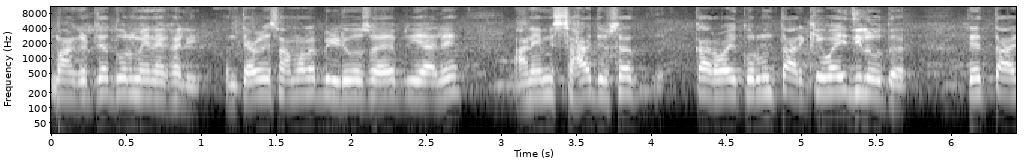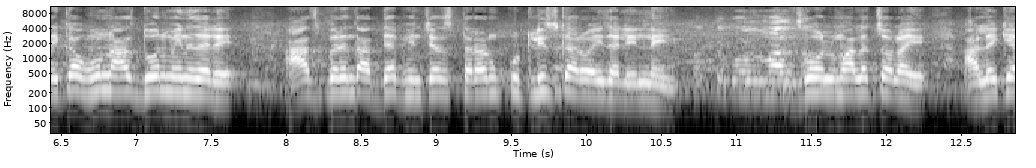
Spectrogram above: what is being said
मागटच्या दोन महिन्याखाली. आणि त्यावेळेस आम्हाला बी डी ओ साहेब आले आणि आम्ही सहा दिवसात कारवाई करून तारखेवाईज दिलं होतं. ते तारीखा होऊन आज दोन महिने झाले. आजपर्यंत अद्याप ह्यांच्या स्तरावरून कुठलीच कारवाई झालेली नाही. गोलमाल गोलमालच चालू आहे. आले की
